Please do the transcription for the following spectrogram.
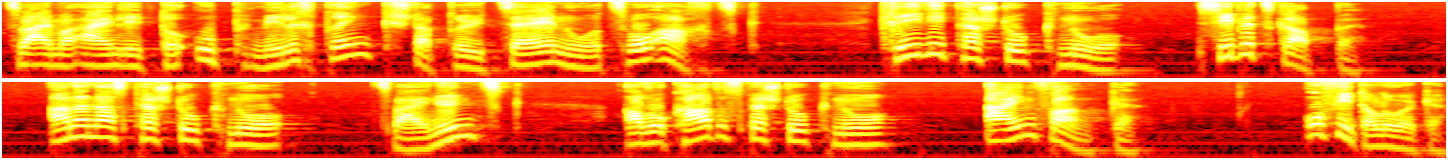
Zweimal ein Liter Up Milchtrink statt 3,10 nur 2,80. Kiwi per Stück nur 70 Rappen. Ananas per Stück nur 2,90, Avocados per Stück nur 1 Franken. Auf Wiedersehen.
